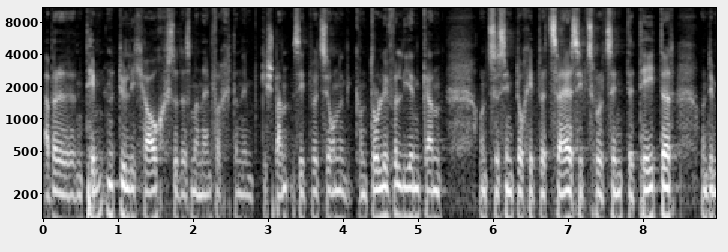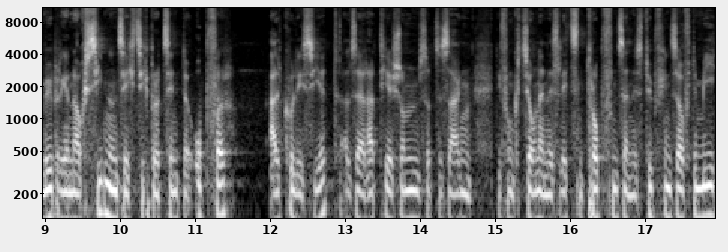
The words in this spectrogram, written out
aber er enthemmt natürlich auch, sodass man einfach dann in gespannten Situationen die Kontrolle verlieren kann. Und so sind doch etwa 72 Prozent der Täter und im Übrigen auch 67 Prozent der Opfer alkoholisiert. Also er hat hier schon sozusagen die Funktion eines letzten Tropfens, eines Tüpfchens auf dem i.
